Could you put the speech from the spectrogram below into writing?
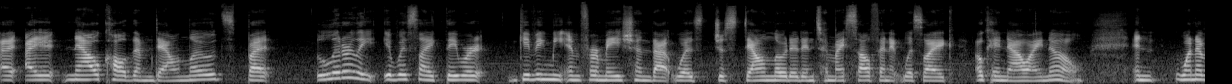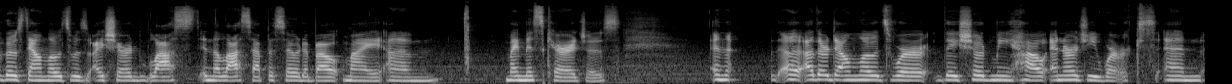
I, I now call them downloads, but literally it was like they were giving me information that was just downloaded into myself and it was like okay now i know. And one of those downloads was i shared last in the last episode about my um my miscarriages. And uh, other downloads where they showed me how energy works and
